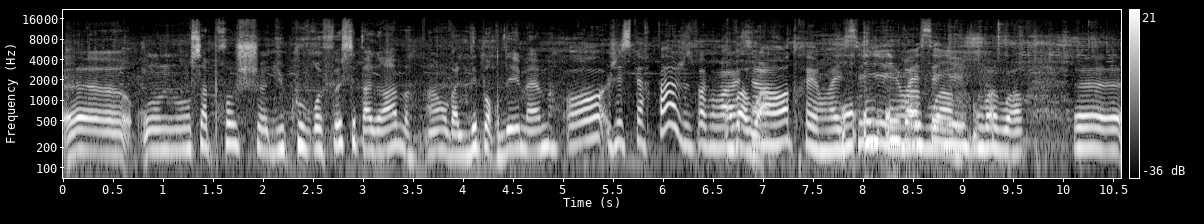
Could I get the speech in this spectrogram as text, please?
Euh, on, on s'approche du couvre-feu, c'est pas grave, hein, on va le déborder même. Oh, j'espère pas, j'espère qu'on va On va réussir voir. à rentrer, on va essayer, on- on on, va va voir, on va voir. Euh,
